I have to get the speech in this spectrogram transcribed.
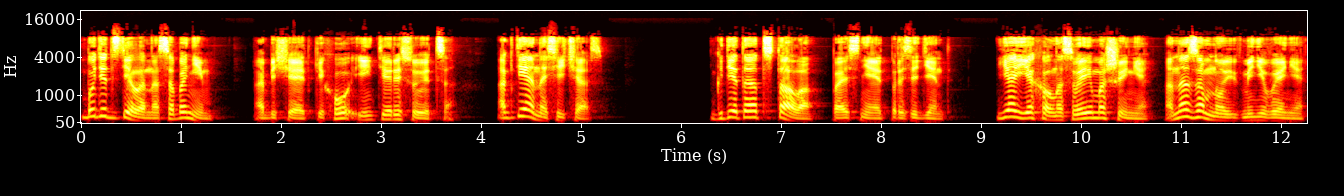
Будет сделано, Сабаним, обещает Кихо и интересуется. А где она сейчас? «Где-то отстала», – поясняет президент. «Я ехал на своей машине, она за мной в минивэне.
